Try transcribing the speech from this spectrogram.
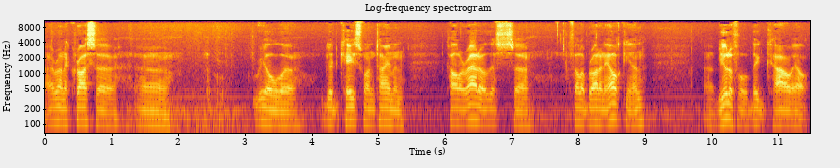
I run across a, a real uh, good case one time in Colorado. This uh, fellow brought an elk in, a beautiful big cow elk.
